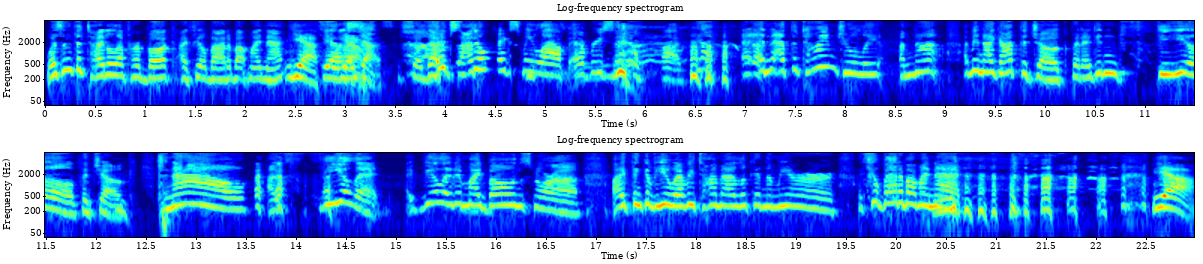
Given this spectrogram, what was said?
Wasn't the title of her book "I Feel Bad About My Neck"? Yes. Yes. yes. So that It still makes me laugh every single time. yeah. And, and at the time, Julie, I'm not, I mean, I got the joke, but I didn't feel the joke. Now I feel it. I feel it in my bones, Nora. I think of you every time I look in the mirror. I feel bad about my neck. Yeah.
